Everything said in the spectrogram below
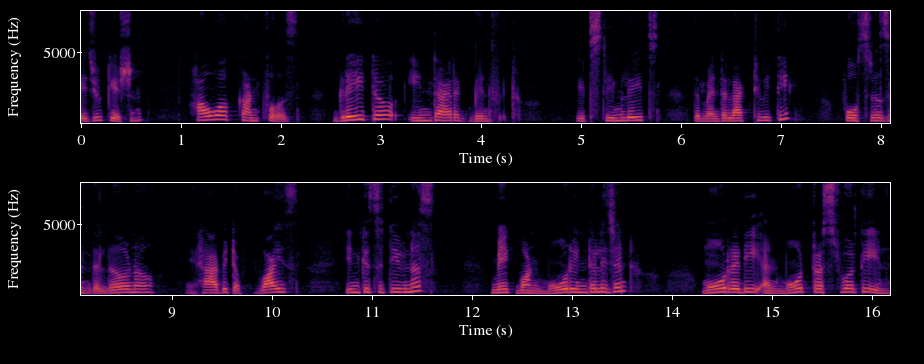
Education, however, confers greater indirect benefit. It stimulates the mental activity, fosters in the learner a habit of wise inquisitiveness, make one more intelligent, more ready and more trustworthy in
